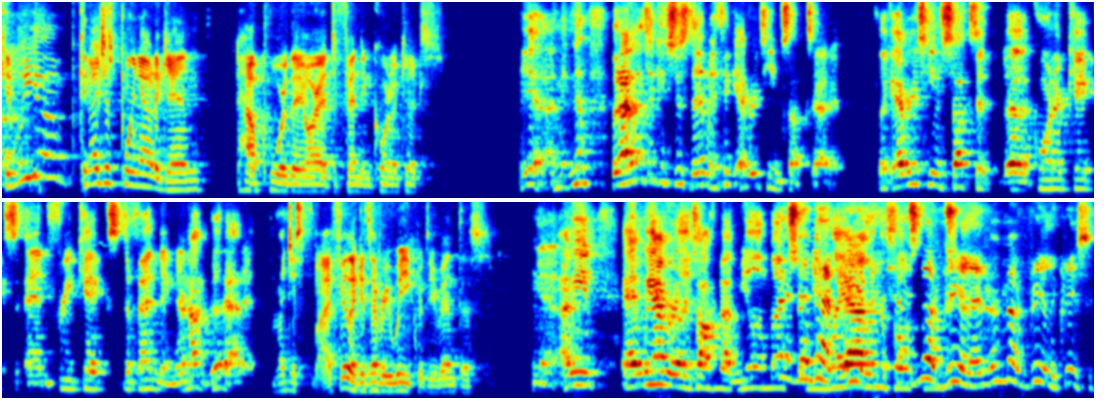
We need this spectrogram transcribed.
Can Um, we? Um, can I just point out again how poor they are at defending corner kicks? Yeah, I mean, no, but I don't think it's just them. I think every team sucks at it. Like every team sucks at uh, corner kicks and free kicks defending. They're not good at it. I just I feel like it's every week with Juventus. Yeah, I mean, and we haven't really talked about Milan much. They're I mean, not really, the it's not really, not really, Chris,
